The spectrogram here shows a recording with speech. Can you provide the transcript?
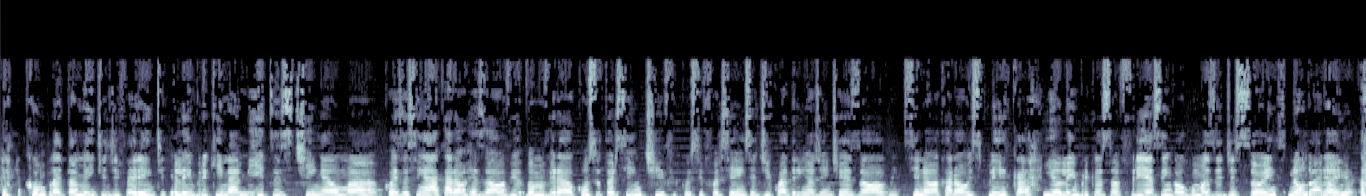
completamente diferente. Eu lembro que na Mitos tinha uma coisa assim: ah, a Carol resolve, vamos virar o consultor científico. Se for ciência de quadrinho, a gente resolve, senão a Carol explica. E eu lembro que eu sofri assim com algumas edições, não do Aranha.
